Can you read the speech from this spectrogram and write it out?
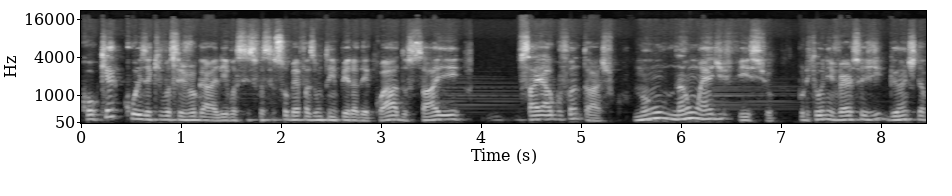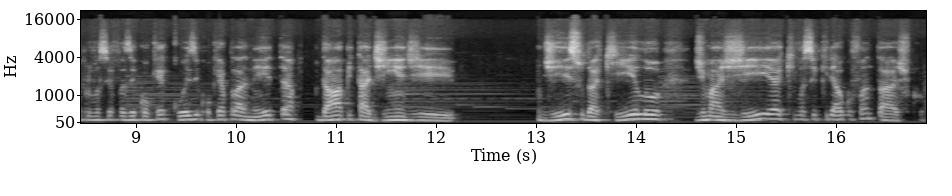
Qualquer coisa que você jogar ali, você, se você souber fazer um tempero adequado, sai, sai algo fantástico. Não, não é difícil. Porque o universo é gigante, dá pra você fazer qualquer coisa em qualquer planeta, dar uma pitadinha de disso, daquilo, de magia, que você cria algo fantástico.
